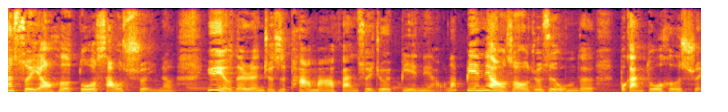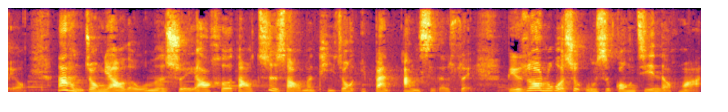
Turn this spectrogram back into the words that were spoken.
那所以要喝多少水呢？因为有的人就是怕麻烦，所以就会憋尿。那憋尿的时候，就是我们的不敢多喝水哦。那很重要的，我们的水要喝到至少我们体重一半盎司的水。比如说，如果是五十公斤的话，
